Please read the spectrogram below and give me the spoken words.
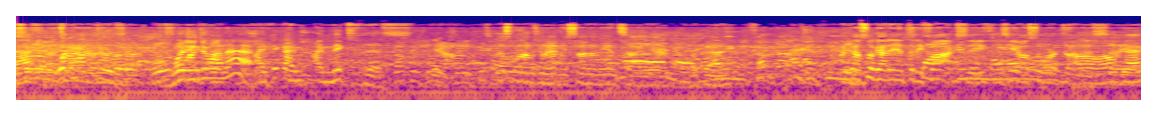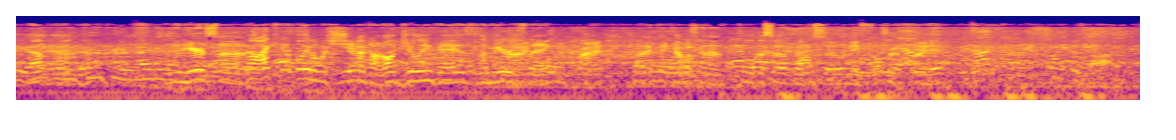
some of it What happened to? What do you do on that? I think I, I mixed this. Yeah. So this one I was going to have you sign on the inside here. Okay. I also got Anthony Fox, see? 'cause he also worked on this. Oh, okay, yeah. yeah, yeah. And here's, uh, No, I can't believe how much shit I've done. Oh, Julian Kay, this is the mirrors thing. right. I think I was going to pull this open, so let me try to find it.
